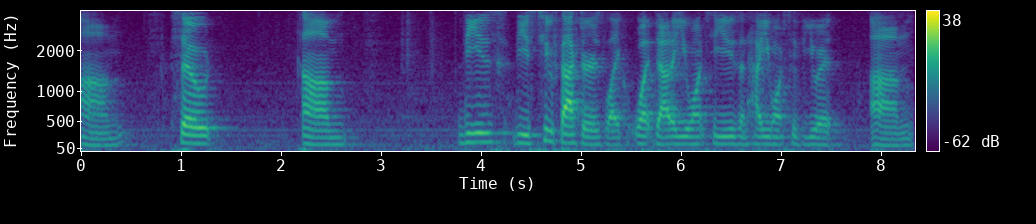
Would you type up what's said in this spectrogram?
Um, so um, these, these two factors, like what data you want to use and how you want to view it, um,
